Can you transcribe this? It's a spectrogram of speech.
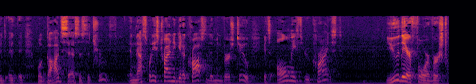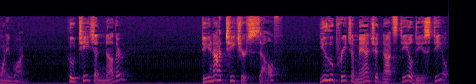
It, it, it, what God says is the truth. And that's what he's trying to get across to them in verse 2. It's only through Christ. You, therefore, verse 21, who teach another, do you not teach yourself? You who preach a man should not steal, do you steal?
